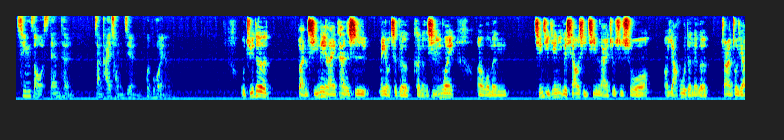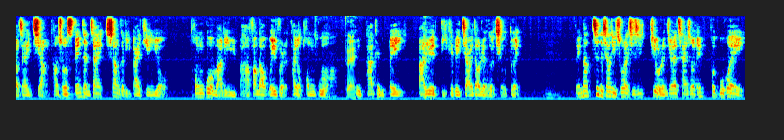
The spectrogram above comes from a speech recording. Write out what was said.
清走 Stanton，展开重建，会不会呢？我觉得短期内来看是没有这个可能性，嗯、因为呃我们。前几天一个消息进来，就是说，哦，雅虎的那个专栏作家有在讲，他说，Stanton 在上个礼拜天有通过马林鱼把他放到 waiver，他有通过，对，他可以被八月底可以被交易到任何球队。嗯，对，那这个消息出来，其实就有人就在猜说，哎，会不会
